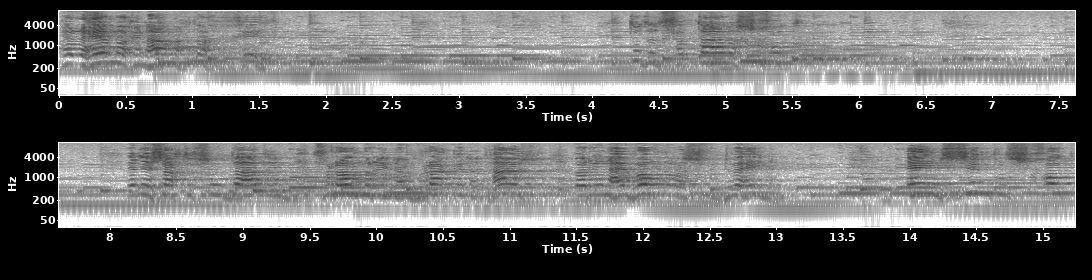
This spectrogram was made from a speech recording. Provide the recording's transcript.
er helemaal geen aandacht aan gegeven. Tot het fatale schot. En zag de soldaat in, veranderen in een wrak en het huis waarin hij woonde was verdwenen. Eén simpel schot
